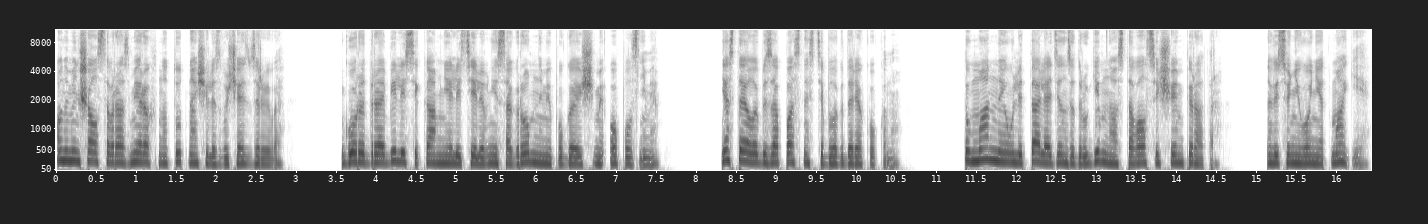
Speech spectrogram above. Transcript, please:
Он уменьшался в размерах, но тут начали звучать взрывы. Горы дробились, и камни летели вниз огромными пугающими оползнями. Я стояла в безопасности благодаря кокону. Туманные улетали один за другим, но оставался еще император. Но ведь у него нет магии.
